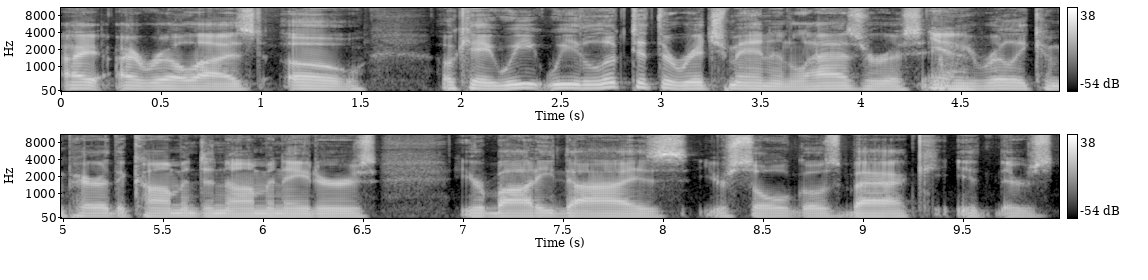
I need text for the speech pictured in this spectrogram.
I, I realized, oh, okay, we we looked at the rich man and Lazarus and yeah. we really compared the common denominators your body dies, your soul goes back. It, there's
